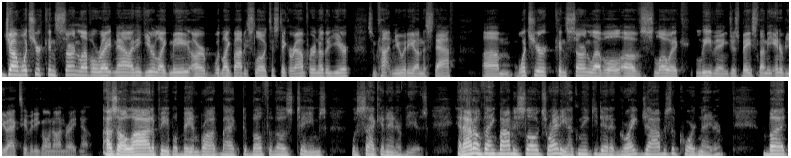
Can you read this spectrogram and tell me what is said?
John, what's your concern level right now? I think you're like me, or would like Bobby Slowik to stick around for another year, some continuity on the staff. Um, what's your concern level of Slowik leaving just based on the interview activity going on right now? I saw a lot of people being brought back to both of those teams with second interviews. And I don't think Bobby Slowik's ready. I think he did a great job as the coordinator, but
